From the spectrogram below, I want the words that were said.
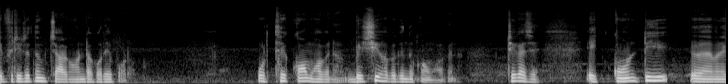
এভরিডে তুমি চার ঘণ্টা করে পড়ো। ওর থেকে কম হবে না, বেশি হবে কিন্তু কম হবে না, ঠিক আছে? এই কনটি মানে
